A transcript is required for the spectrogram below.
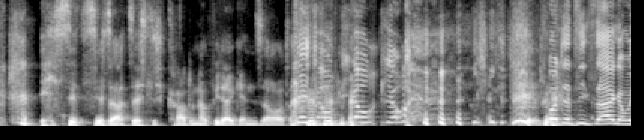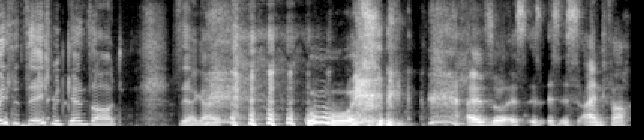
ich sitze hier tatsächlich gerade und habe wieder Gänsehaut. Ja, ich auch, ich auch, ich auch. Ich wollte jetzt nicht sagen, aber ich sitze echt mit Gänsehaut. Sehr geil. Uh, also es ist, es ist einfach,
